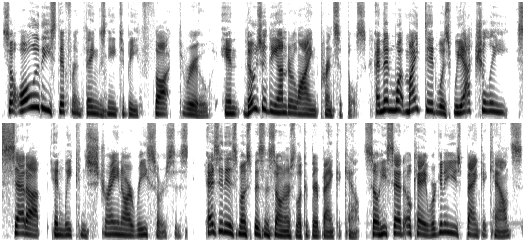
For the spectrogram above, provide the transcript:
So all of these different things need to be thought through. And those are the underlying principles. And then what Mike did was we actually set up and we constrain our resources. As it is, most business owners look at their bank account. So he said, okay, we're going to use bank accounts.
